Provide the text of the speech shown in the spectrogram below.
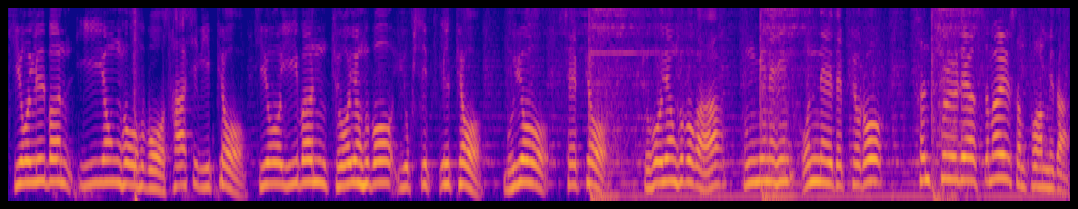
기호 1번 이용호 후보 42표, 기호 2번 주호영 후보 61표, 무효 3표, 주호영 후보가 국민의힘 원내대표로 선출되었음을 선포합니다.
